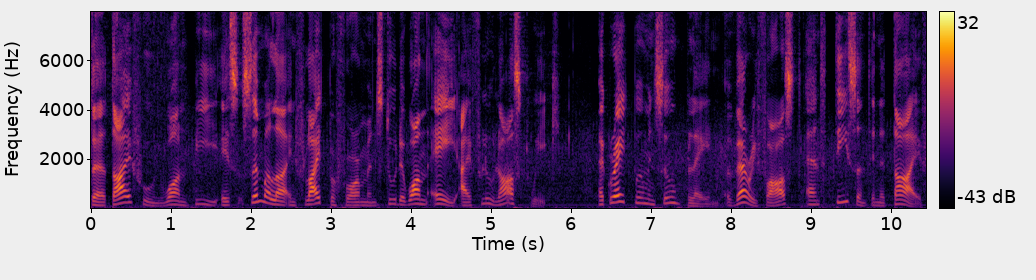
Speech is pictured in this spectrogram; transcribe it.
The Typhoon 1B is similar in flight performance to the 1A I flew last week. A great boom and zoom plane, very fast and decent in a dive.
